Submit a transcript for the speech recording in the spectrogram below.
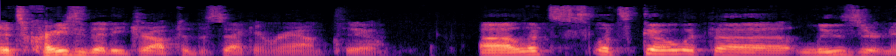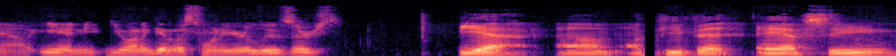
It's crazy that he dropped to the second round too. Uh, let's let's go with a loser now. Ian, you want to give us one of your losers? Yeah, um, I'll keep it AFC.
